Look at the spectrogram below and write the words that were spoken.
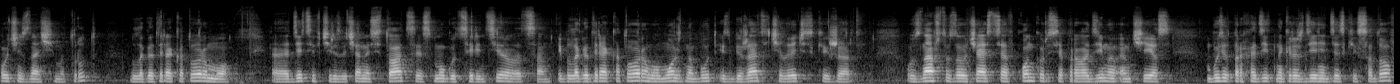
очень значимый труд – благодаря которому э, дети в чрезвычайной ситуации смогут сориентироваться и благодаря которому можно будет избежать человеческих жертв. Узнав, что за участие в конкурсе, проводимом МЧС, будет проходить награждение детских садов,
